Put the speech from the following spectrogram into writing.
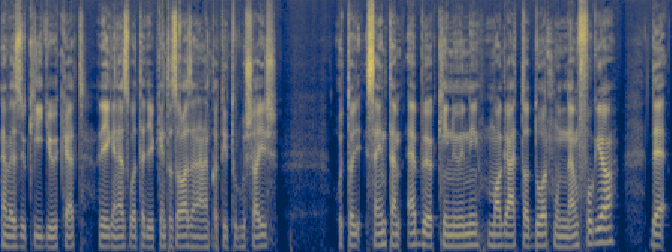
nevezzük így őket, régen ez volt egyébként az Alzanának a titulusa is, úgyhogy szerintem ebből kinőni magát a Dortmund nem fogja, de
